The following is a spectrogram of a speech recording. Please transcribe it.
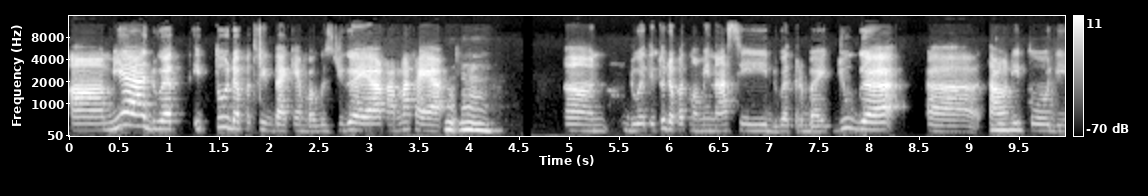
um, ya duet itu dapat feedback yang bagus juga ya karena kayak mm-hmm. um, duet itu dapat nominasi duet terbaik juga uh, tahun hmm. itu di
